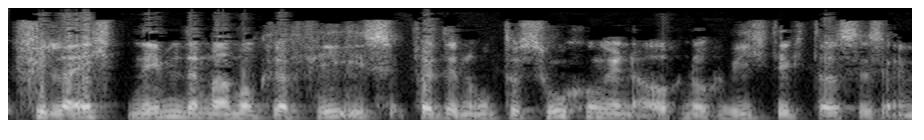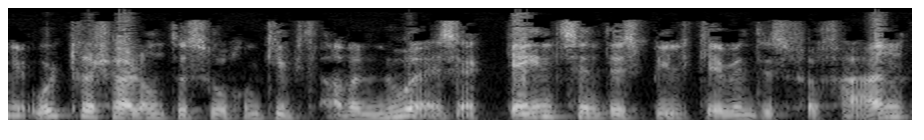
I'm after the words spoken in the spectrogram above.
Vielleicht neben der Mammographie ist für den Untersuchungen auch noch wichtig, dass es eine Ultraschalluntersuchung gibt, aber nur als ergänzendes bildgebendes Verfahren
